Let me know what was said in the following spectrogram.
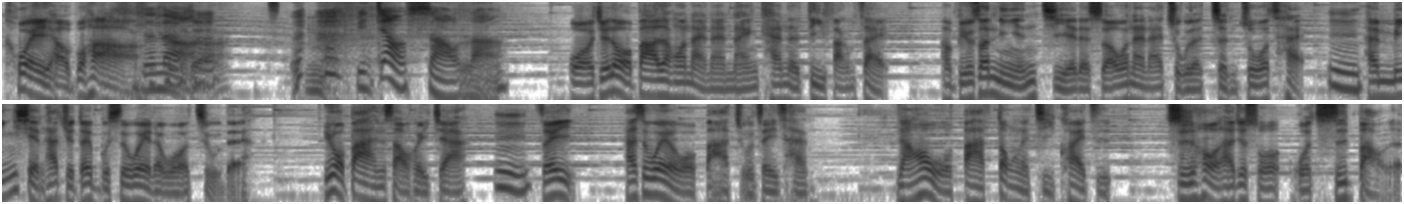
会，好不好？真的、哦，嗯，比较少啦。我觉得我爸让我奶奶难堪的地方在。啊，比如说年节的时候，我奶奶煮了整桌菜，嗯，很明显她绝对不是为了我煮的，因为我爸很少回家，嗯，所以她是为了我爸煮这一餐。然后我爸动了几筷子之后，他就说：“我吃饱了，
